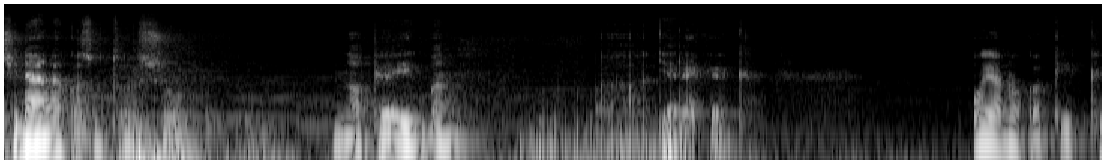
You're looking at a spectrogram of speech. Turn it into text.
csinálnak az utolsó napjaikban a gyerekek? Olyanok, akik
